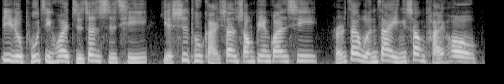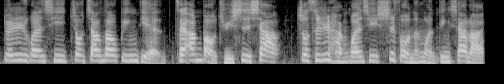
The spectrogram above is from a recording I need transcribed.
例如，朴槿惠执政时期也试图改善双边关系，而在文在寅上台后，对日关系就降到冰点。在安保局势下，这次日韩关系是否能稳定下来，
